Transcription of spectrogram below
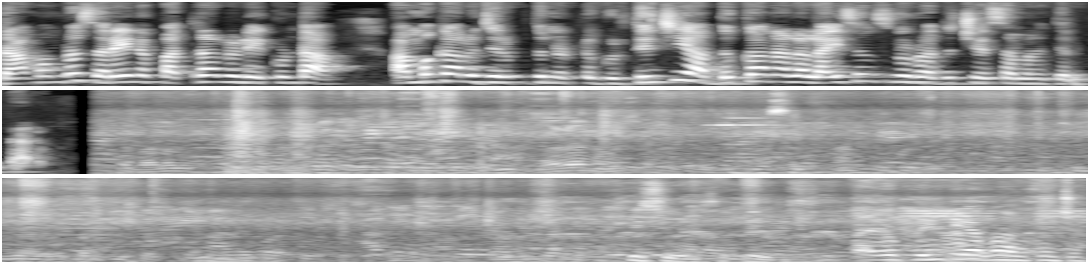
గ్రామంలో సరైన పత్రాలు లేకుండా అమ్మకాలు జరుపుతున్నట్లు గుర్తించి ఆ దుకాణాల లైసెన్స్ను రద్దు చేశామని తెలిపారు. అయ్యో ప్రింట్ ఇవ్వాలి కొంచెం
